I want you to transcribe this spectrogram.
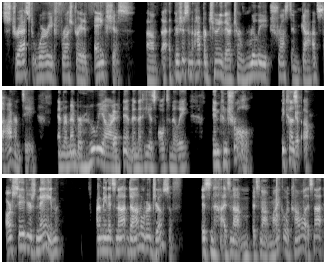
stressed, worried, frustrated, anxious, um, uh, there's just an opportunity there to really trust in God's sovereignty and remember who we are in Him and that He is ultimately in control. because yep. our Savior's name, I mean, it's not Donald or Joseph. It's not. It's not. It's not Michael or Kamala. It's not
